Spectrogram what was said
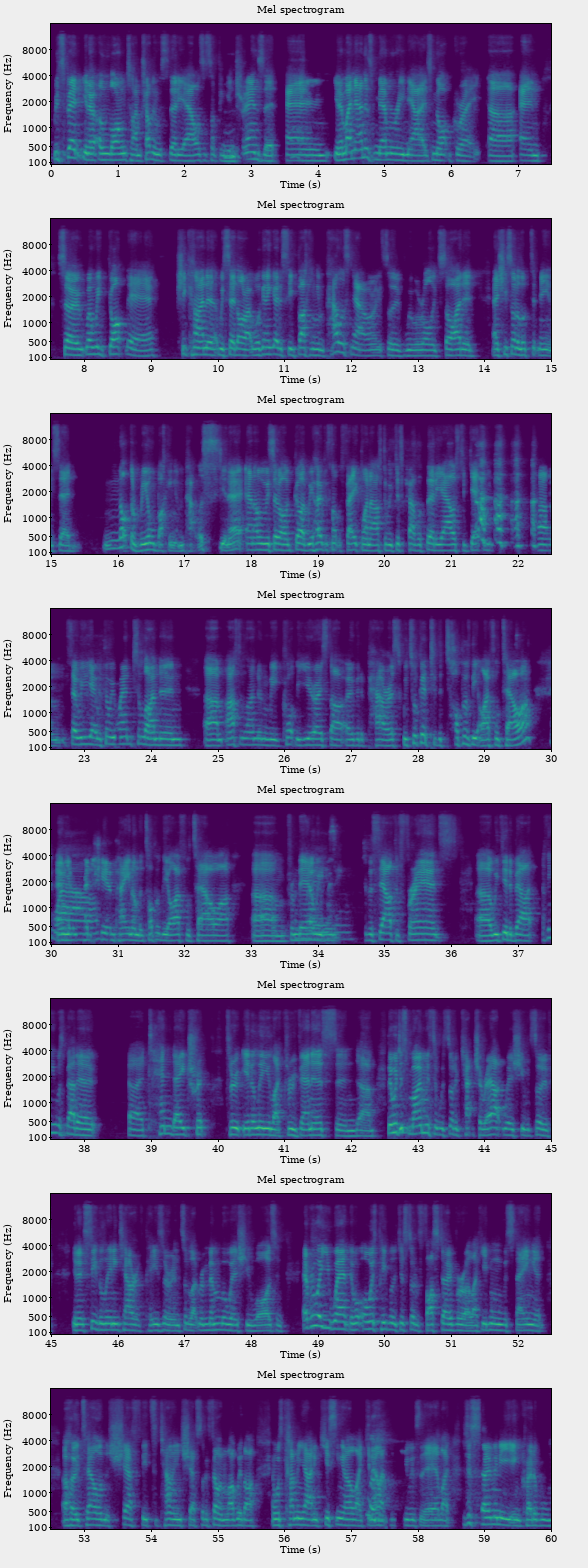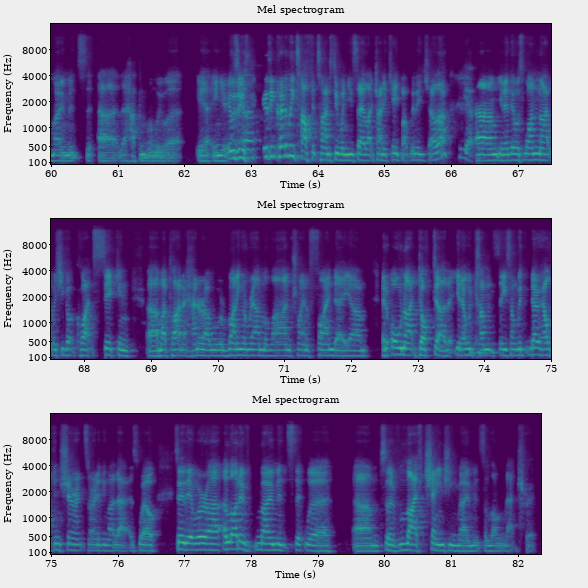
we spent you know a long time traveling was 30 hours or something in mm. transit and you know my nana's memory now is not great uh, and so when we got there she kind of we said, all right, we're going to go to see Buckingham Palace now. And so we were all excited, and she sort of looked at me and said, not the real Buckingham Palace, you know. And we said, oh God, we hope it's not the fake one after we've just traveled 30 hours to get. um, so we yeah, so we went to London. Um, after London, we caught the Eurostar over to Paris. We took her to the top of the Eiffel Tower wow. and you know, had champagne on the top of the Eiffel Tower. Um, from there, Amazing. we went to the south of France. Uh, we did about, I think it was about a a 10 day trip through Italy, like through Venice. And um, there were just moments that would sort of catch her out where she would sort of, you know, see the Leaning Tower of Pisa and sort of like remember where she was. And everywhere you went, there were always people that just sort of fussed over her. Like even when we were staying at a hotel and the chef, the Italian chef, sort of fell in love with her and was coming out and kissing her, like, you know, like she was there. Like just so many incredible moments that, uh, that happened when we were yeah, in your, it was, it was, it was incredibly tough at times too when you say like trying to keep up with each other. Yeah. Um, you know, there was one night when she got quite sick, and uh, my partner Hannah and I we were running around Milan trying to find a um, an all night doctor that you know would come and mm. see someone with no health insurance or anything like that as well. So there were uh, a lot of moments that were um, sort of life changing moments along that trip.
